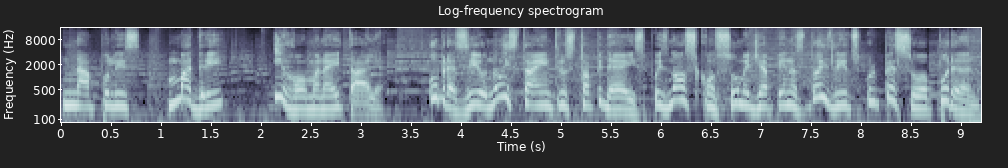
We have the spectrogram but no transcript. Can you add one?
Nápoles, Madrid e Roma na Itália. O Brasil não está entre os top 10, pois nosso consumo é de apenas 2 litros por pessoa por ano.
